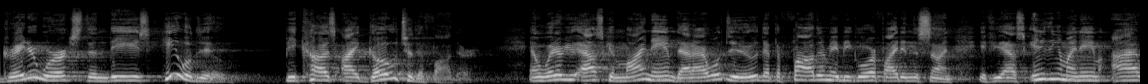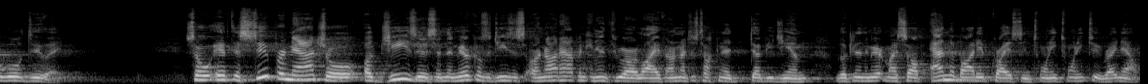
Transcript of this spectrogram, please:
Greater works than these he will do, because I go to the Father. And whatever you ask in my name, that I will do, that the Father may be glorified in the Son. If you ask anything in my name, I will do it. So, if the supernatural of Jesus and the miracles of Jesus are not happening in and through our life, I'm not just talking to WGM, looking in the mirror at myself and the body of Christ in 2022, right now.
